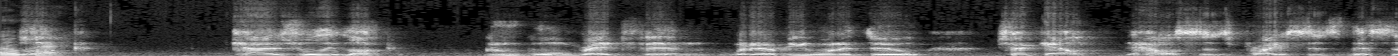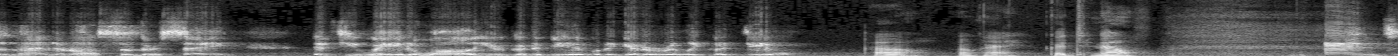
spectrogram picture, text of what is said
Okay. Look, casually look. Google Redfin, whatever you want to do. Check out houses, prices, this and that. And also, they're saying if you wait a while, you're going to be able to get a really good deal. Oh, okay. Good to know. And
